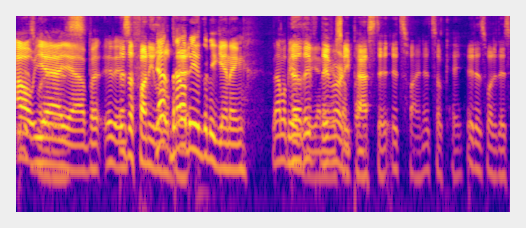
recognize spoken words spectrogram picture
Oh is it yeah, yeah, but it It's a funny yeah, little that'll bit. be the beginning. That'll be no, the they've beginning they've already something. passed it. It's fine. It's okay. It is what it is.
